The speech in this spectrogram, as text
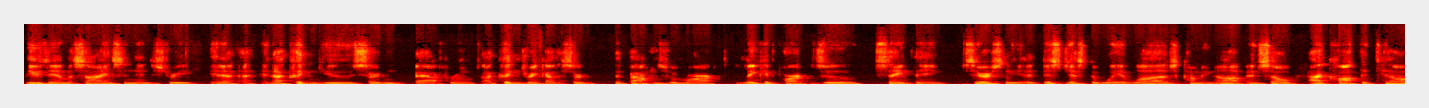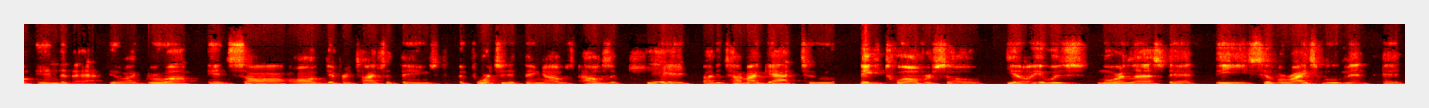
Museum of Science and Industry, and I, and I couldn't use certain bathrooms. I couldn't drink out of certain. The fountains were marked. Lincoln Park Zoo, same thing. Seriously, it, this just the way it was coming up, and so I caught the tail end of that. You know, I grew up and saw all different types of things. The fortunate thing, I was I was a kid by the time I got to maybe 12 or so you know, it was more or less that the civil rights movement had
